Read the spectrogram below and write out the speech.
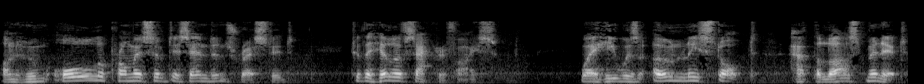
on whom all the promise of descendants rested, to the hill of sacrifice, where he was only stopped at the last minute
